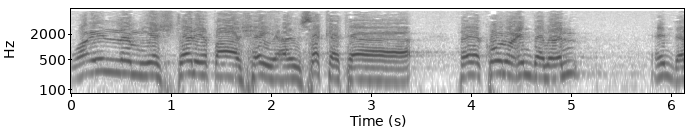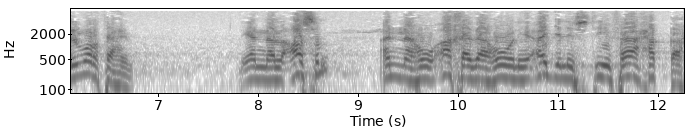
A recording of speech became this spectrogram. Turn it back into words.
وإن لم يشترطا شيئا سكتا فيكون عند من؟ عند المرتهن. لأن الأصل أنه أخذه لأجل استيفاء حقه.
